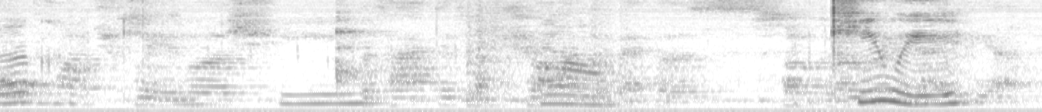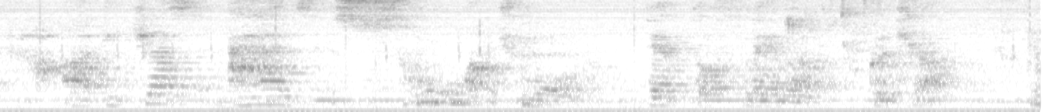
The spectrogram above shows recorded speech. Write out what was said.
what about much flavor. Cheese. The fact that you char No. the peppers, Kiwi. uh, it just adds so much more depth of flavor. Good job. You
